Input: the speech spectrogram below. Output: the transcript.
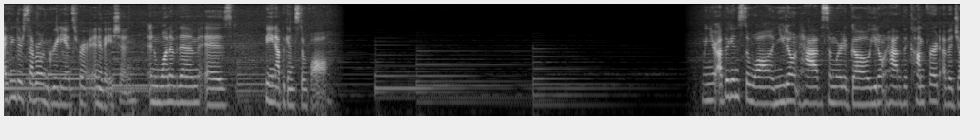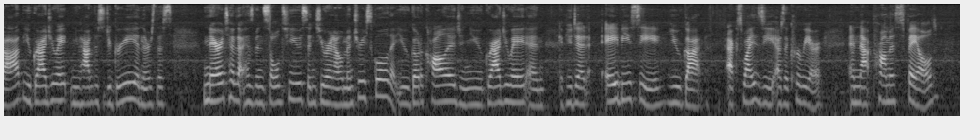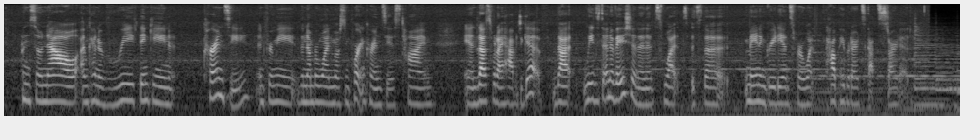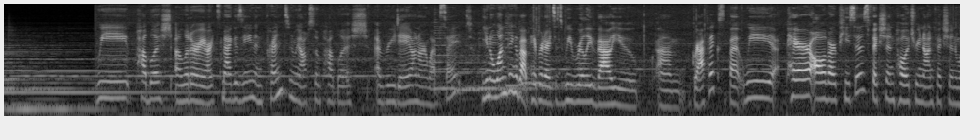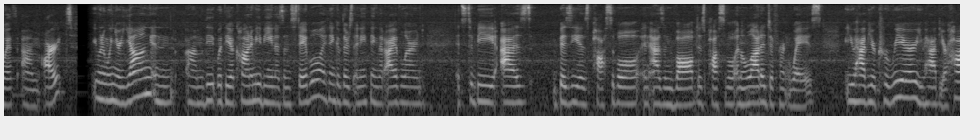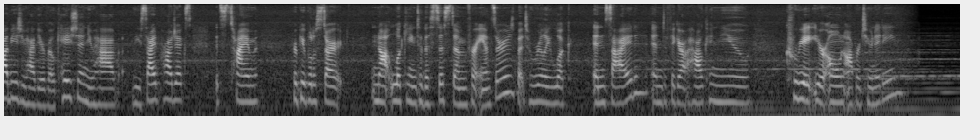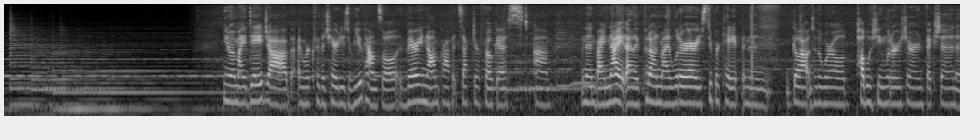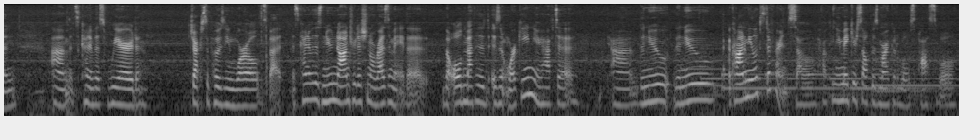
I think there's several ingredients for innovation, and one of them is being up against a wall. When you're up against a wall and you don't have somewhere to go, you don't have the comfort of a job, you graduate and you have this degree and there's this narrative that has been sold to you since you were in elementary school that you go to college and you graduate and if you did A, B, C, you got X, Y, Z as a career and that promise failed. And so now I'm kind of rethinking currency and for me the number one most important currency is time and that's what I have to give. That leads to innovation and it's what it's the main ingredients for what how Paper Darts got started. We publish a literary arts magazine in print and we also publish every day on our website. You know, one thing about Paper Darts is we really value um, graphics, but we pair all of our pieces, fiction, poetry, nonfiction, with um, art. When, when you're young and um, the, with the economy being as unstable, I think if there's anything that I've learned, it's to be as busy as possible and as involved as possible in a lot of different ways. You have your career, you have your hobbies, you have your vocation, you have these side projects. It's time for people to start not looking to the system for answers, but to really look inside and to figure out how can you create your own opportunity. You know, in my day job, I work for the Charities Review Council, very nonprofit sector focused. Um, and then by night, I like put on my literary super cape and then go out into the world publishing literature and fiction. And um, it's kind of this weird juxtaposing worlds, but it's kind of this new non-traditional resume. The, the old method isn't working. You have to, uh, the, new, the new economy looks different. So how can you make yourself as marketable as possible?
